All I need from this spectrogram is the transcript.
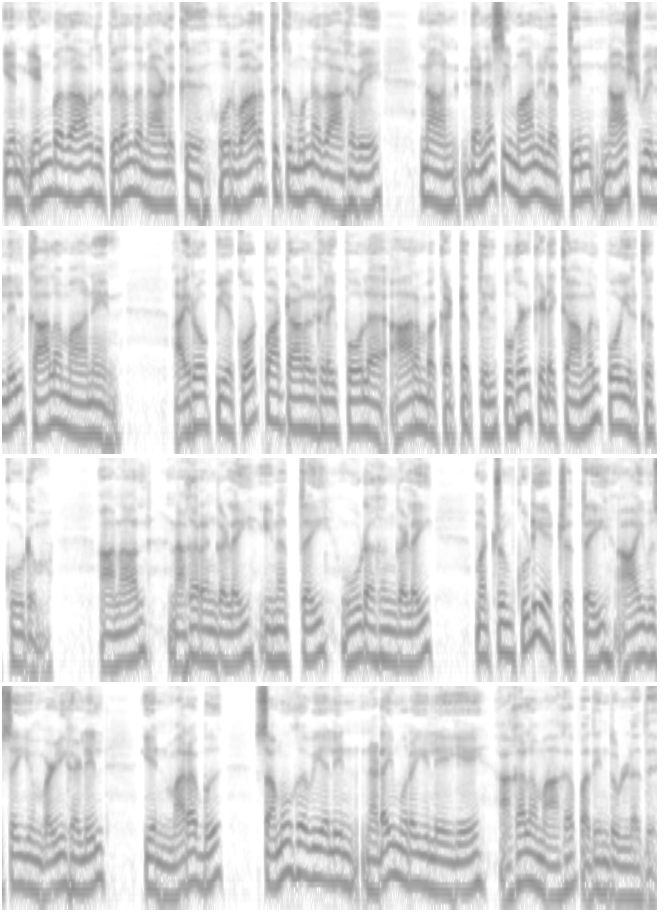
என் எண்பதாவது பிறந்த நாளுக்கு ஒரு வாரத்துக்கு முன்னதாகவே நான் டெனசி மாநிலத்தின் நாஷ்வில்லில் காலமானேன். ஐரோப்பிய கோட்பாட்டாளர்களைப் போல ஆரம்ப கட்டத்தில் புகழ் கிடைக்காமல் போயிருக்கக்கூடும். ஆனால் நகரங்களை இனத்தை ஊடகங்களை மற்றும் குடியேற்றத்தை ஆய்வு செய்யும் வழிகளில் என் மரபு சமூகவியலின் நடைமுறையிலேயே அகலமாக பதிந்துள்ளது.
